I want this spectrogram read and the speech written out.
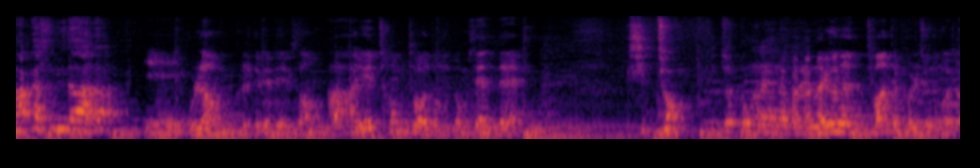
반갑습니다. 이 올라온 글들에 대해서 아 이게 처음부터 너무 너무 센데 10초. 10초 동안 하라고 아 했는데 이거는 저한테 벌 주는 거죠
